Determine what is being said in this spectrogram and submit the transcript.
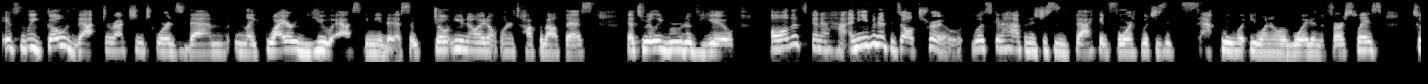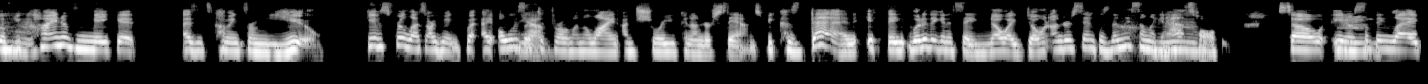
if we go that direction towards them, like, why are you asking me this? Like, don't you know I don't want to talk about this? That's really rude of you. All that's going to happen, and even if it's all true, what's going to happen is just this back and forth, which is exactly what you want to avoid in the first place. So if you Mhm. kind of make it as it's coming from you, gives for less argument. But I always Yeah. like to throw on the line, I'm sure you can understand. Because then if they, what are they going to say? No, I don't understand. Because then they sound like an Mm. asshole. So, you know, Mm. something like,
